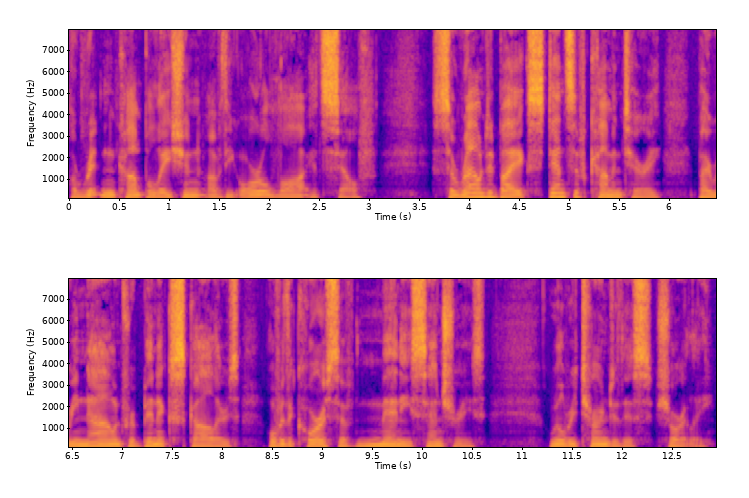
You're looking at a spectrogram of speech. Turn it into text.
a written compilation of the oral law itself, surrounded by extensive commentary by renowned rabbinic scholars over the course of many centuries. We'll return to this shortly.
